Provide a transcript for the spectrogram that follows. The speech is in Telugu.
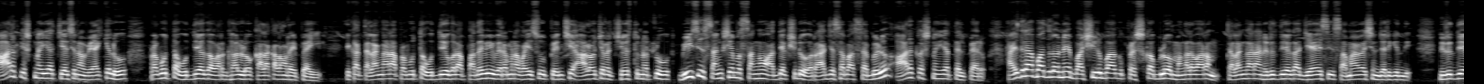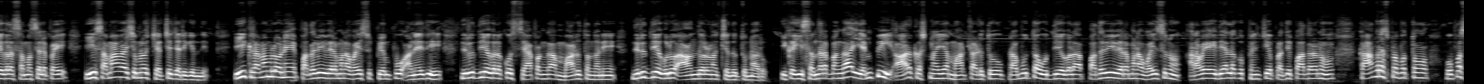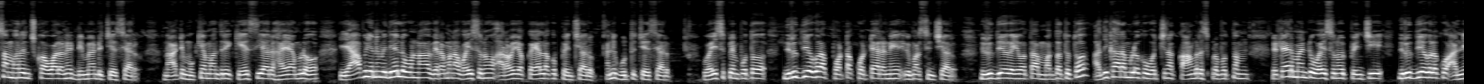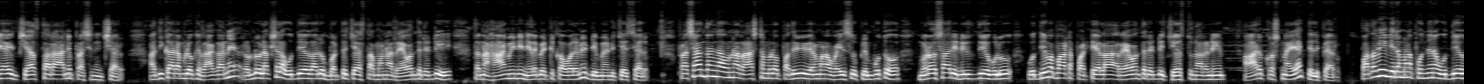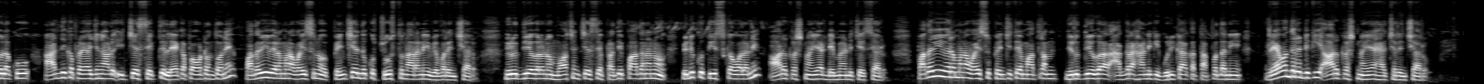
ఆర్ కృష్ణయ్య చేసిన వ్యాఖ్యలు ప్రభుత్వ ఉద్యోగ వర్గాల్లో కలకలం రేపాయి. ఇక తెలంగాణ ప్రభుత్వ ఉద్యోగుల పదవీ విరమణ వయసు పెంచి ఆలోచన చేస్తున్నట్లు బీసీ సంక్షేమ సంఘం అధ్యక్షుడు రాజ్యసభ సభ్యుడు ఆర్ కృష్ణయ్య తెలిపారు. హైదరాబాద్లోనే బషీర్బాగ్ ప్రెస్ క్లబ్లో మంగళవారం తెలంగాణ నిరుద్యోగ జేఏసీ సమావేశం జరిగింది. నిరుద్యోగుల సమస్యలపై ఈ సమావేశంలో చర్చ జరిగింది. ఈ క్రమంలోనే పదవీ విరమణ వయసు పెంపు అనేది నిరుద్యోగులకు శాపంగా మారుతుందని నిరుద్యోగులు ఆందోళన చెందుతున్నారు. ఇక ఈ సందర్భంగా ఎంపీ ఆర్ కృష్ణయ్య మాట్లాడుతూ ప్రభుత్వ ఉద్యోగుల పదవీ విరమణ వయసును అరవై ఐదేళ్ళకు పెంచే ప్రతిపాదనను కాంగ్రెస్ ప్రభుత్వం ఉపసంహరించుకోవాలని డిమాండ్ చేశారు. నాటి ముఖ్యమంత్రి కేసీఆర్ హయాంలో యాభై ఎనిమిదేళ్ళు ఉన్న విరమణ వయసును అరవై ఒక్క ఏళ్ళకు పెంచారు అని గుర్తు చేశారు. వయసు పెంపుతో నిరుద్యోగుల పొట్ట కొట్టారని విమర్శించారు. నిరుద్యోగ యువత మద్దతుతో అధికారంలోకి వచ్చిన కాంగ్రెస్ ప్రభుత్వం రిటైర్మెంట్ వయసును పెంచి నిరుద్యోగులకు అన్యాయం చేస్తారా అని ప్రశ్నించారు. అధికారంలోకి రాగానే రెండు లక్షల ఉద్యోగాలు భర్తీ చేస్తామన్న రేవంత్ రెడ్డి తన హామీని నిలబెట్టుకోవాలని డిమాండ్ చేశారు. ప్రశాంతంగా ఉన్న రాష్ట్రంలో పదవీ విరమణ వయసు పెంపుతో మరోసారి నిరుద్యోగులు ఉద్యమ బాట పట్టేలా రేవంత్ రెడ్డి చేస్తున్నారని ఆర్ కృష్ణయ్య తెలిపారు. పదవీ విరమణ పొందిన ఉద్యోగులకు ఆర్థిక ప్రయోజనాలు ఇచ్చే శక్తి లేకపోవడంతోనే పదవీ విరమణ వయసును పెంచేందుకు చూస్తున్నారని వివరించారు. నిరుద్యోగులను మోసం చేసే ప్రతిపాదనను వెనుక్కు తీసుకోవాలని ఆరు కృష్ణయ్య డిమాండ్ చేశారు. పదవీ విరమణ వయసు పెంచితే మాత్రం నిరుద్యోగుల ఆగ్రహానికి గురికాక తప్పదని రేవంత్ రెడ్డికి ఆరు కృష్ణయ్య హెచ్చరించారు.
